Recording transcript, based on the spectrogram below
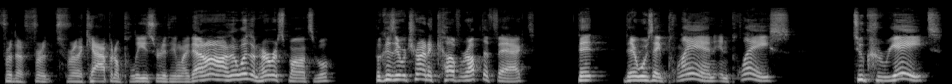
for the for, for the Capitol Police or anything like that. No, no, it wasn't her responsible because they were trying to cover up the fact that there was a plan in place to create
